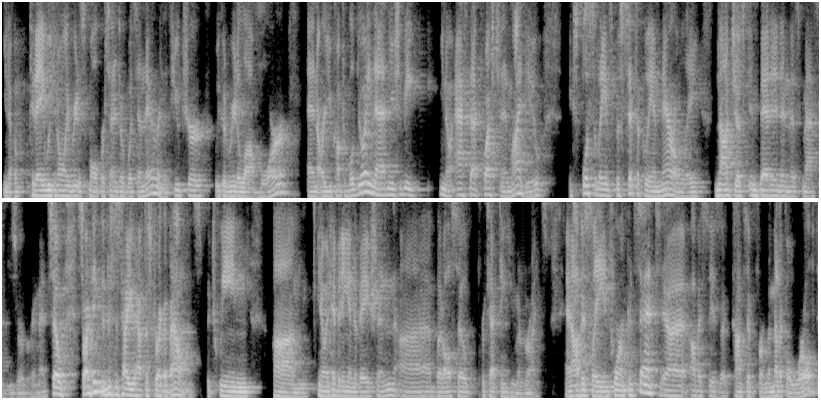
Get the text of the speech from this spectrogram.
you know, today we can only read a small percentage of what's in there. In the future, we could read a lot more. And are you comfortable doing that? And you should be, you know, ask that question, in my view, explicitly and specifically and narrowly, not just embedded in this massive user agreement. So, so I think that this is how you have to strike a balance between um, you know, inhibiting innovation, uh, but also protecting human rights. And obviously informed consent, uh, obviously is a concept from the medical world,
